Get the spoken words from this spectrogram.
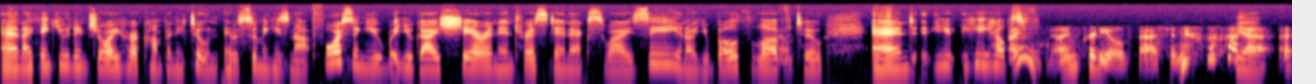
and I think you'd enjoy her company too. Assuming he's not forcing you, but you guys share an interest in X, Y, Z. You know, you both love Yeah. to, and you he helps. I'm I'm pretty old fashioned. Yeah.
